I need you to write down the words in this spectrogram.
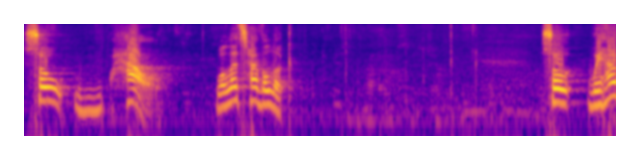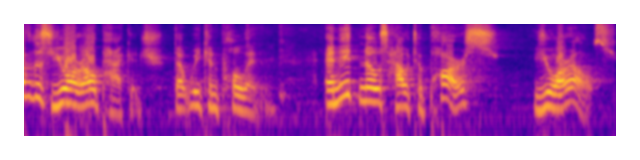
So how? Well, let's have a look. So we have this URL package that we can pull in, and it knows how to parse URLs,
